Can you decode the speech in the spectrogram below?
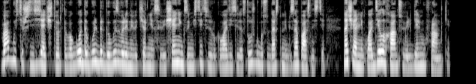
В августе 1964 года Гульберга вызвали на вечернее совещание к заместителю руководителя службы государственной безопасности, начальнику отдела Хансу Вильгельму Франке.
